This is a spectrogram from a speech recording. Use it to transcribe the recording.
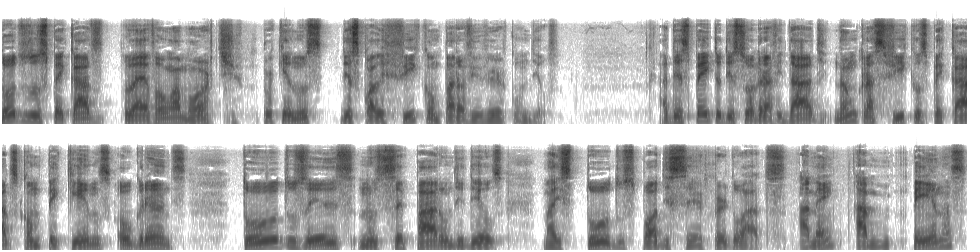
Todos os pecados levam à morte, porque nos desqualificam para viver com Deus. A despeito de sua gravidade, não classifica os pecados como pequenos ou grandes. Todos eles nos separam de Deus, mas todos podem ser perdoados. Amém? Apenas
